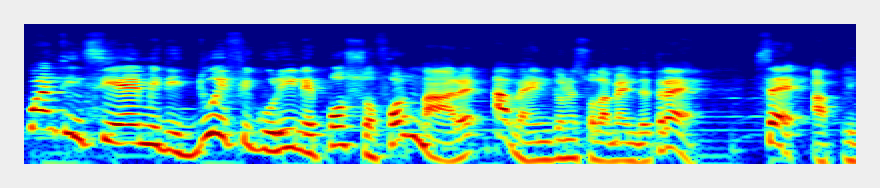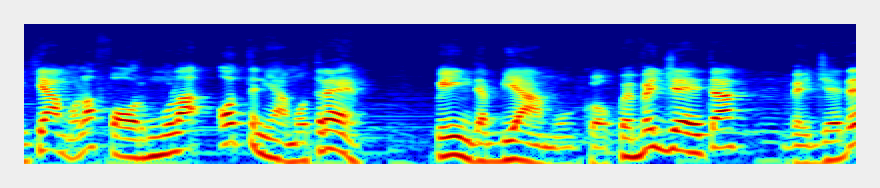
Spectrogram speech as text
Quanti insiemi di due figurine posso formare avendone solamente 3? Se applichiamo la formula otteniamo 3. Quindi abbiamo Goku e Vegeta, Vegeta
